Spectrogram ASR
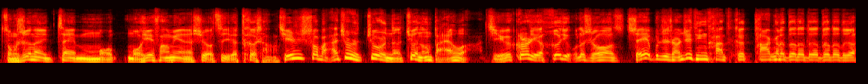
总之呢，在某某些方面呢是有自己的特长。其实说白了就是就是能就能白话。几个哥几个喝酒的时候，谁也不吱声，就听他他跟他嘚嘚嘚嘚嘚嘚，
